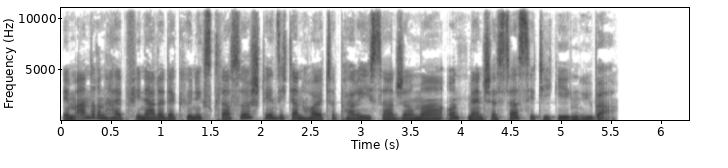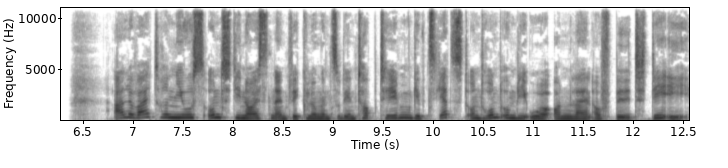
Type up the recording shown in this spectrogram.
Im anderen Halbfinale der Königsklasse stehen sich dann heute Paris Saint-Germain und Manchester City gegenüber. Alle weiteren News und die neuesten Entwicklungen zu den Top-Themen gibt's jetzt und rund um die Uhr online auf Bild.de.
